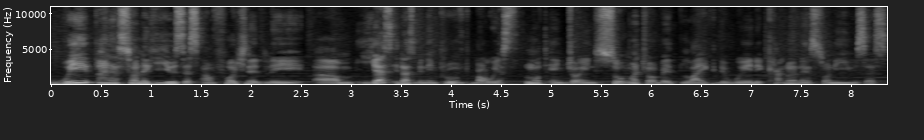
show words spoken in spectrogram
We Panasonic users, unfortunately, um, yes, it has been improved, but we are still not enjoying so much of it like the way the Canon and Sony users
